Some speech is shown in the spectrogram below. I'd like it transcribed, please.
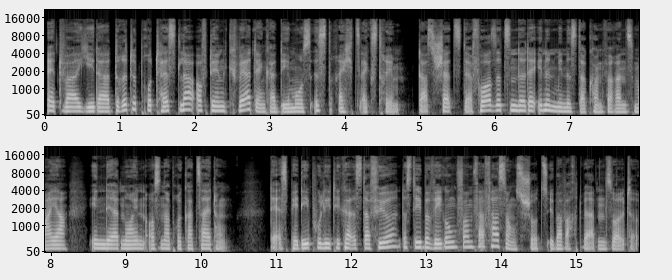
Etwa jeder dritte Protestler auf den Querdenker-Demos ist rechtsextrem. Das schätzt der Vorsitzende der Innenministerkonferenz Meyer in der neuen Osnabrücker Zeitung. Der SPD-Politiker ist dafür, dass die Bewegung vom Verfassungsschutz überwacht werden sollte.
